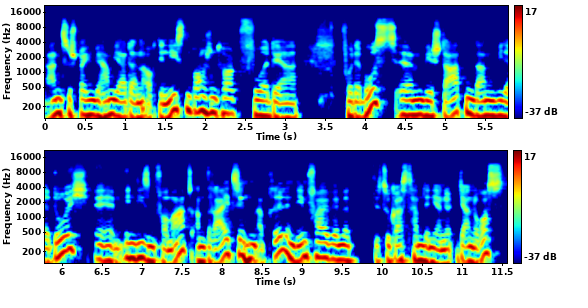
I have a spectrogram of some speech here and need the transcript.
anzusprechen. Wir haben ja dann auch den nächsten Branchentalk vor der, vor der Brust. Ähm, wir starten dann wieder durch äh, in diesem Format am 13. April. In dem Fall, wenn wir zu Gast haben, den Jan, Jan Ross,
